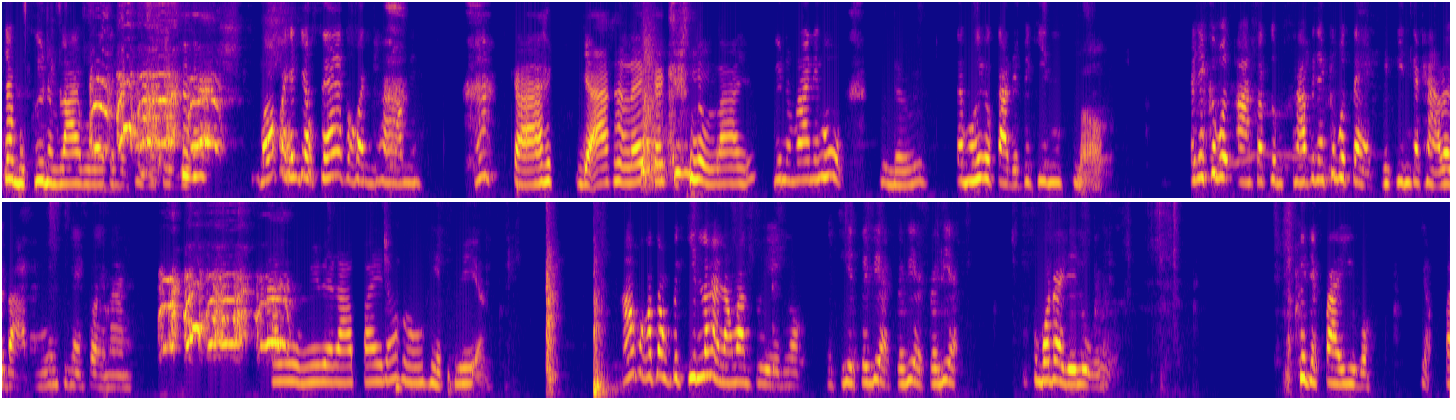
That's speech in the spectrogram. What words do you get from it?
เจ้าบุคือน้ำลายบ่เราจะบ่พูดบ่เก็บบ่บอกไปเห็นเจ้าแซ่ก็คนถามนี่กาอยากหั่นแหละก็กินน้ำลายคือน้ำลายในหูกเด้อแต่บ่มีโอกาสได้ไปกิน บ่ เป็นยังคือบ่อ่าสักกึมค้าเป็นยังคือบ่แตกไปกินกันหา100บาทอันเงินที่ใหญ่ซอยมานะเฮามีเวลาไปแล้วเฮาเฮ็ดเวียกเอ้าเขาก็ต้องไปกินแล้วให้รางวัลตัวเองเนาะสิเฮ็ดไปเรียกไปเรียกไปเรียกก็บ่ได้ได้ลูกเลยคืออยากไปอยู่บ่อยากไป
